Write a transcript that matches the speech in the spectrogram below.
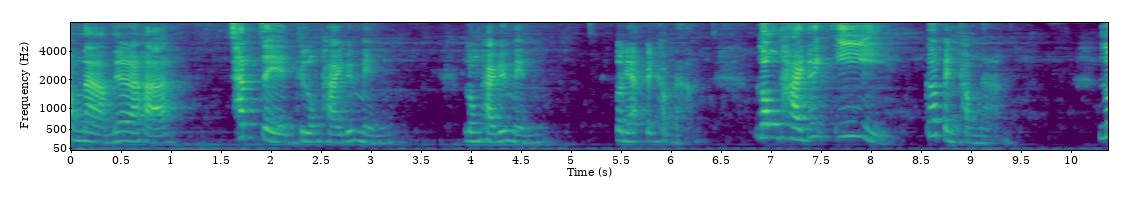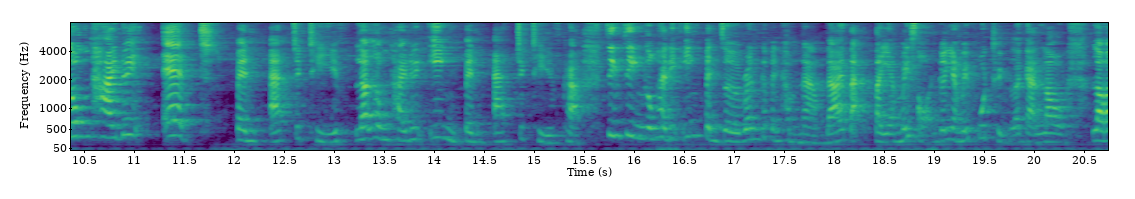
คำนามเนี่ยนะคะ ชัดเจนคือลงท้ายด้วยเมนลงท้ายด้วยเมนตัวเนี้ยเป็นคำนาม ลงท้ายด้วย e ก็เป็นคำนาม ลงท้ายด้วย et เป็น adjective และลงท้ายด้วย ing เป็น adjective ค่ะ จริง ๆ ลงท้ายด้วย ing เป็น gerund ก็เป็นคำนามได้ แต่แต่ยังไม่สอนก็ยังไม่พูดถึงล้วกัน เรา เรา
